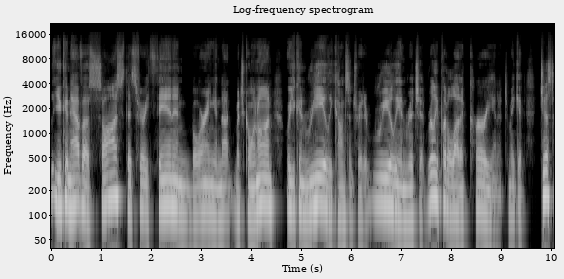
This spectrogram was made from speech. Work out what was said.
you can have a sauce that's very thin and boring and not much going on, or you can really concentrate it, really enrich it, really put a lot of curry in it to make it just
